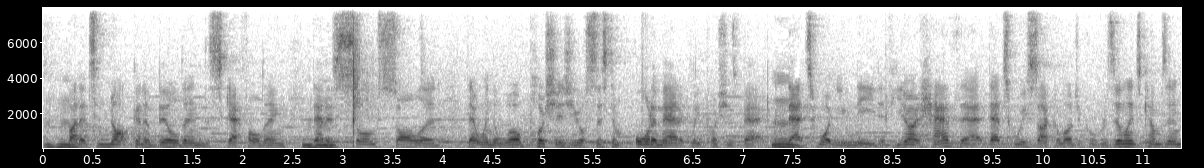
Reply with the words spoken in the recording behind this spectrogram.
Mm-hmm. but it's not going to build in the scaffolding that is so solid that when the world pushes, your system automatically pushes back. Mm. And that's what you need. If you don't have that, that's where psychological resilience comes in,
